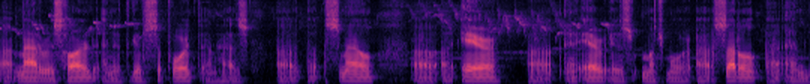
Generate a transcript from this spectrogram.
Uh, matter is hard and it gives support and has uh, smell uh, uh, air. Uh, air is much more subtle and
